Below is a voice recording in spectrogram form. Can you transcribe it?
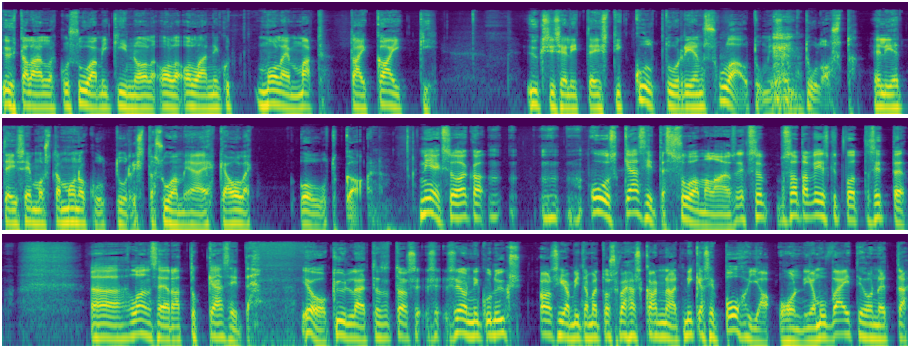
yhtä lailla kuin Suomikin olla, olla, ollaan niin kuin molemmat tai kaikki – yksiselitteisesti kulttuurien sulautumisen tulosta. Eli ettei semmoista monokulttuurista Suomea ehkä ole ollutkaan. Niin, eikö se ole aika uusi käsite suomalaisuus? Eikö se 150 vuotta sitten äh, lanseerattu käsite? Joo, kyllä. Että tota, se, se on niin kuin yksi asia, mitä mä tuossa vähän skannaan, että mikä se pohja on. Ja mun väite on, että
